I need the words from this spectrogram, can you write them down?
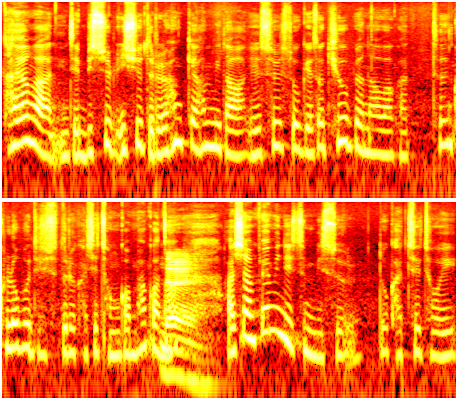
다양한 이제 미술 이슈들을 함께 합니다. 예술 속에서 기후 변화와 같은 글로벌 이슈들을 같이 점검하거나 네. 아시안 페미니즘 미술도 같이 저희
